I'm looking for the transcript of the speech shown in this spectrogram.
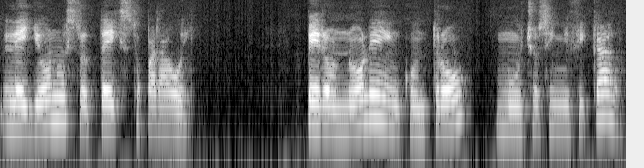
leyó nuestro texto para hoy, pero no le encontró mucho significado.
